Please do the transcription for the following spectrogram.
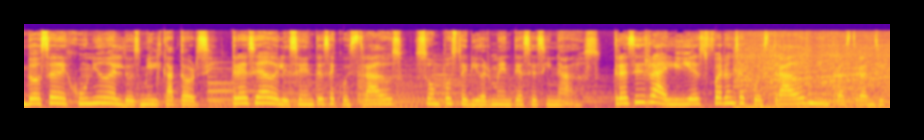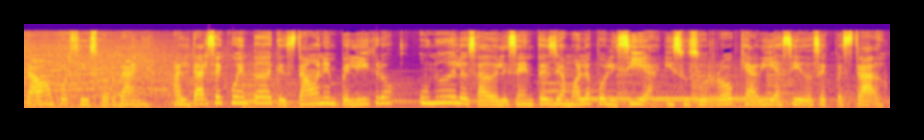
12 de junio del 2014. 13 adolescentes secuestrados son posteriormente asesinados. Tres israelíes fueron secuestrados mientras transitaban por Cisjordania. Al darse cuenta de que estaban en peligro, uno de los adolescentes llamó a la policía y susurró que había sido secuestrado.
